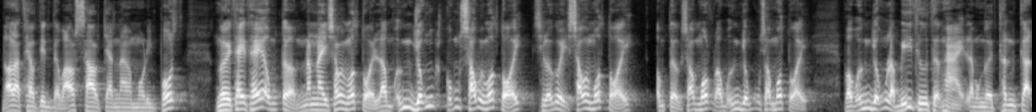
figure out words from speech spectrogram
Đó là theo tin tờ báo South China Morning Post. Người thay thế ông Tưởng năm nay 61 tuổi là ông Ứng Dũng cũng 61 tuổi. Xin lỗi quý vị, 61 tuổi. Ông Tưởng 61 và ông Ứng Dũng cũng 61 tuổi. Và ông Ứng Dũng là bí thư Thượng Hải, là một người thân cận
